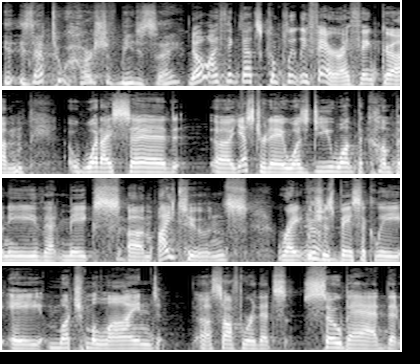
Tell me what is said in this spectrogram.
Is that too harsh of me to say? No, I think that's completely fair. I think um, what I said uh, yesterday was do you want the company that makes um, iTunes, right, which yeah. is basically a much maligned uh, software that's so bad that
